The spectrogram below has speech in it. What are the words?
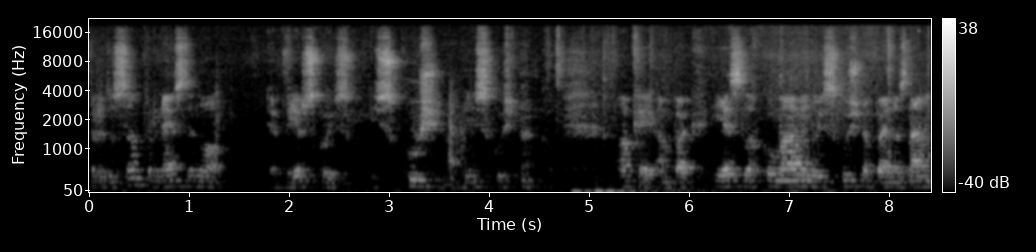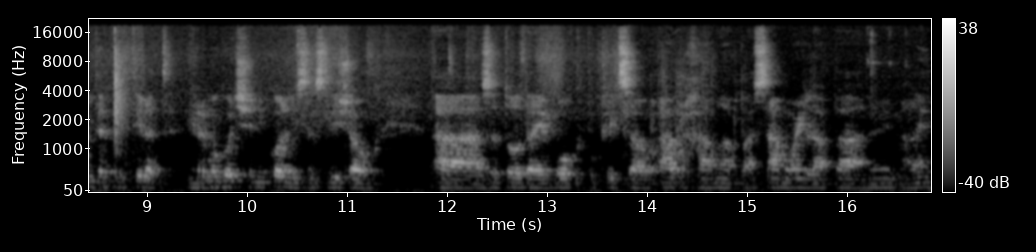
predvsem prineslo eno versko izkušnjo, ni izkušnja. Okay, ampak jaz lahko imam eno izkušnjo, pa eno znam interpretirati, ker mhm. mogoče nikoli nisem slišal a, za to, da je Bog poklical Abrahama, pa Samuela. Pa, ne vem, ne?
